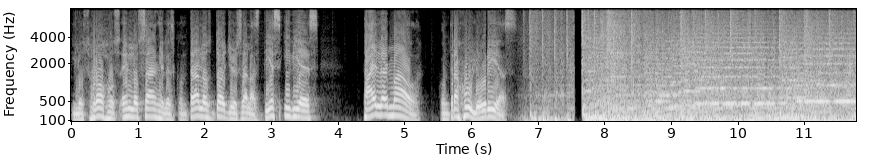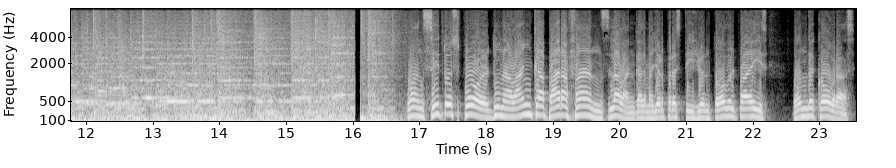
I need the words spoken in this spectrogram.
Y los Rojos en Los Ángeles contra los Dodgers a las 10 y 10. Tyler Mao contra Julio Urias. Juancito Sport, una banca para fans, la banca de mayor prestigio en todo el país, donde cobras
